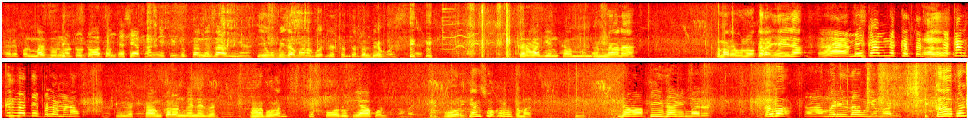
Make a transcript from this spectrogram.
અરે પણ મજૂરનો તૂટો હતો ને ત્યાં શેઠાણીએ કીધું તમે જાવ ત્યાં એવું બીજા માણા ગોતલે તમે બે હોય. કરવા દે કામ મને. ના ના. તમારે એવું ન કરાય. હે એલા હા અમે કામ ન કરતા તમને કામ કરવા દે ભલા મણાવ એક કામ કરો ને મેનેજર. હા બોલો ને. સો રૂપિયા આપો ને. સો રૂપિયા શું કરવા તમારે? દવા પી જાવી મારે. દવા? હા, મરી જવું છે મારે. કા પણ?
